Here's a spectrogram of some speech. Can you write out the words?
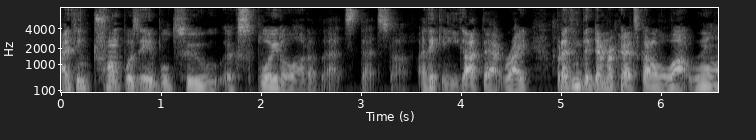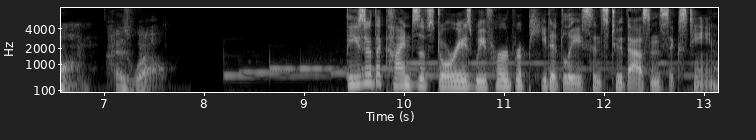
I think Trump was able to exploit a lot of that that stuff. I think he got that right, but I think the Democrats got a lot wrong as well. These are the kinds of stories we've heard repeatedly since 2016.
